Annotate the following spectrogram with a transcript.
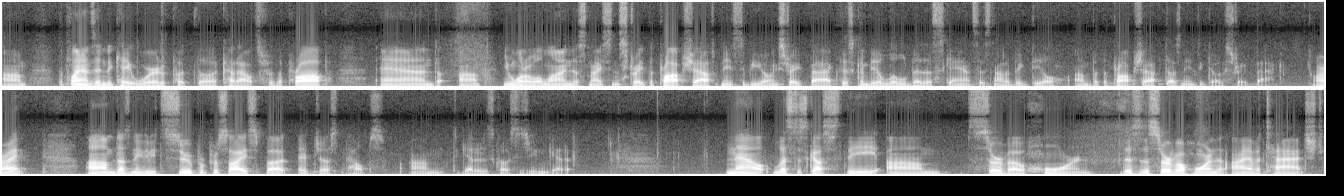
Um, the plans indicate where to put the cutouts for the prop and um, you want to align this nice and straight. The prop shaft needs to be going straight back. This can be a little bit askance. It's not a big deal, um, but the prop shaft does need to go straight back. All right? Um, doesn't need to be super precise, but it just helps um, to get it as close as you can get it. Now, let's discuss the um, servo horn. This is a servo horn that I have attached,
